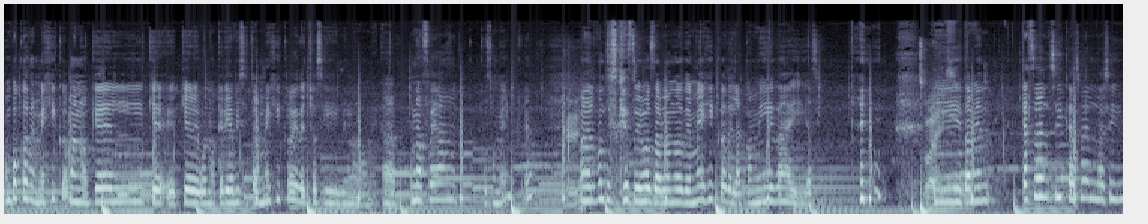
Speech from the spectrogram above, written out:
un poco de México, bueno, que él quiere, quiere- bueno, quería visitar México y de hecho sí vino a, una fue a Cozumel, creo. Bueno, el punto es que estuvimos hablando de México, de la comida y así. Y también casual, sí, casual, así,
